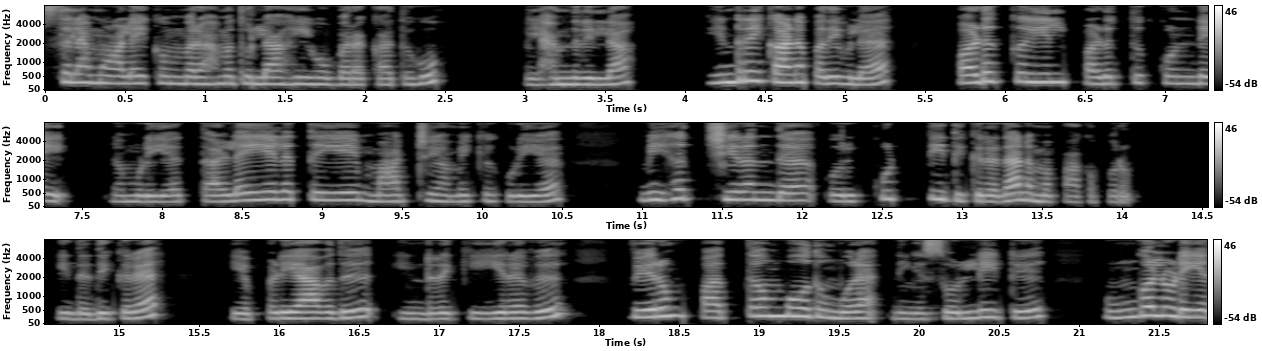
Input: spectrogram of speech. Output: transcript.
அஸ்ஸலாமு அலைக்கும் வரஹமத்துல்லாஹி வபரகாத்துஹு. அலமதுல்லா இன்றைக்கான பதிவில் படுக்கையில் படுத்துக்கொண்டே நம்முடைய தலையெழுத்தையே மாற்றி அமைக்கக்கூடிய மிகச்சிறந்த ஒரு குட்டி திக்கரை தான் நம்ம பார்க்க போகிறோம் இந்த திக்கரை எப்படியாவது இன்றைக்கு இரவு வெறும் பத்தொம்போது முறை நீங்கள் சொல்லிட்டு உங்களுடைய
